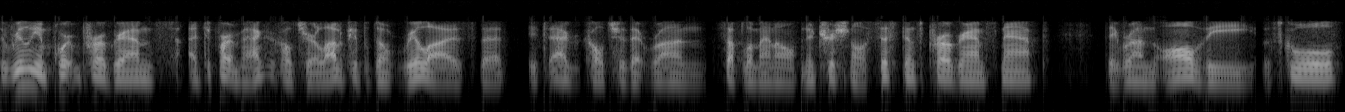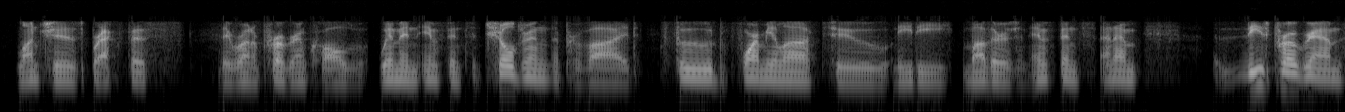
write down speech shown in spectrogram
the really important programs at Department of Agriculture, a lot of people don't realize that it's agriculture that run supplemental nutritional assistance program SNAP. They run all the school lunches, breakfasts. They run a program called Women, Infants, and Children that provide food formula to needy mothers and infants. And um, these programs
